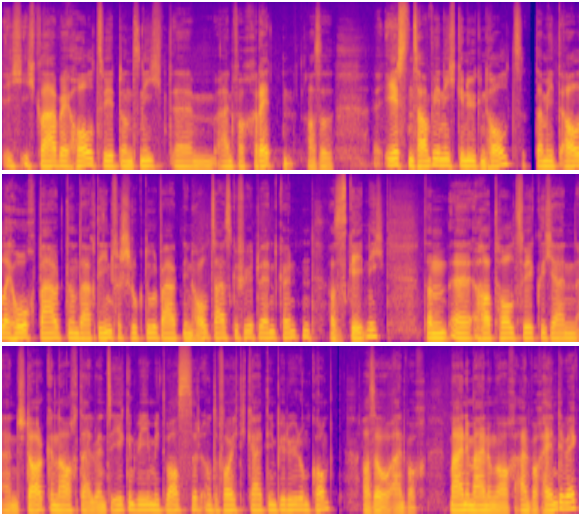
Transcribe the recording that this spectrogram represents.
ich, ich glaube, Holz wird uns nicht ähm, einfach retten. Also erstens haben wir nicht genügend Holz, damit alle Hochbauten und auch die Infrastrukturbauten in Holz ausgeführt werden könnten. Also es geht nicht. Dann äh, hat Holz wirklich einen, einen starken Nachteil, wenn es irgendwie mit Wasser oder Feuchtigkeit in Berührung kommt. Also einfach meiner Meinung nach einfach Hände weg.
